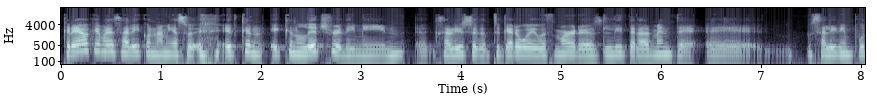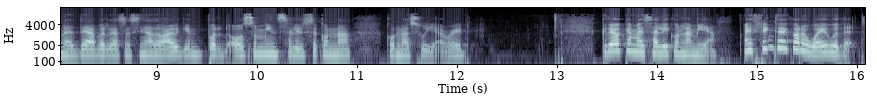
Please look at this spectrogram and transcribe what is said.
Creo que me salí con la mía. So it can it can literally mean uh, salirse to get away with murder is literalmente eh, salir impune de haber asesinado a alguien, but it also means salirse con la con la suya, right? Creo que me salí con la mía. I think I got away with it.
